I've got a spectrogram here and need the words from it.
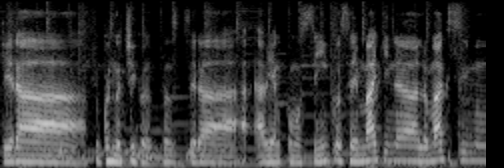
que era, fue cuando chico, entonces era, habían como 5 o 6 máquinas a lo máximo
